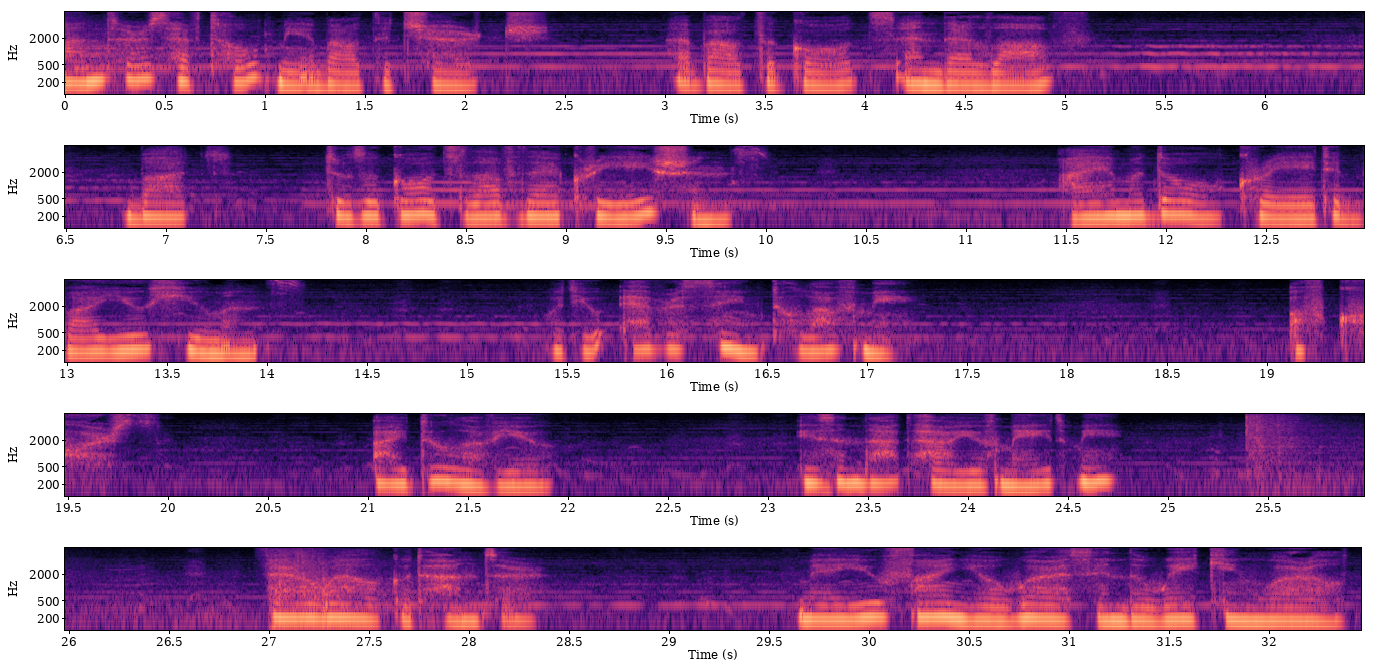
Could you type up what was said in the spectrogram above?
Hunters have told me about the church, about the gods and their love. But do the gods love their creations? I am a doll created by you humans. Would you ever think to love me? Of course. I do love you. Isn't that how you've made me? Farewell, good hunter. May you find your worth in the waking world.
